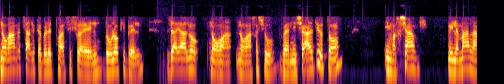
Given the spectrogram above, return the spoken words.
נורא רצה לקבל את פרס ישראל, והוא לא קיבל. זה היה לו נורא נורא חשוב, ואני שאלתי אותו אם עכשיו מלמעלה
